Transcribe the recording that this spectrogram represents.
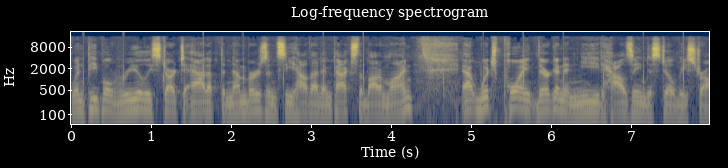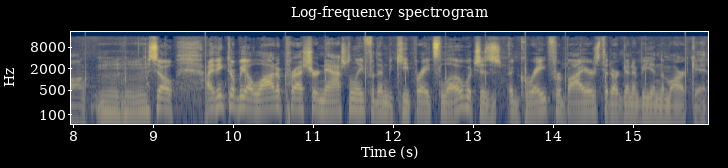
when people really start to add up the numbers and see how that impacts the bottom line. At which point they're going to need housing to still be strong. So I think there'll be a lot of pressure nationally for them to keep rates low, which is uh, great for buyers that are going to be in the market.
